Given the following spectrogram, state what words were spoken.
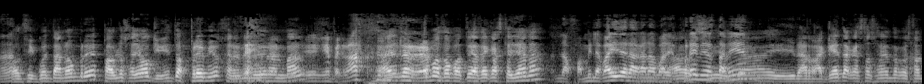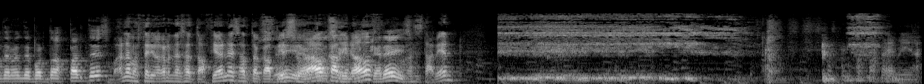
Ah. con 50 nombres. Pablo se ha llevado 500 premios, que no me viene mal. Que verdad. A él le debemos dos botellas de castellana. La familia Biden ha ganado varios premios sí, también. Y la raqueta que está saliendo constantemente por todas partes. Bueno, hemos tenido grandes actuaciones. Han tocado Sí, Pies ahora Sudado, sí, Kadyrov. más queréis. Está bien. Madre mía.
